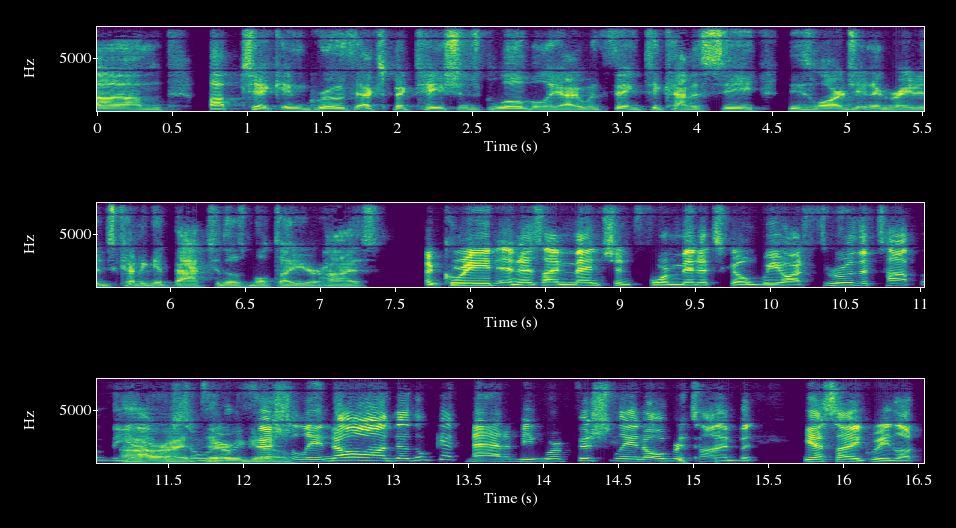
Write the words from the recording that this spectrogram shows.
um, uptick in growth expectations globally, I would think, to kind of see these large integrateds kind of get back to those multi-year highs. Agreed. And as I mentioned four minutes ago, we are through the top of the hour. All right, so there we're we officially, go. No, don't get mad at me. We're officially in overtime. but yes, I agree. Look,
